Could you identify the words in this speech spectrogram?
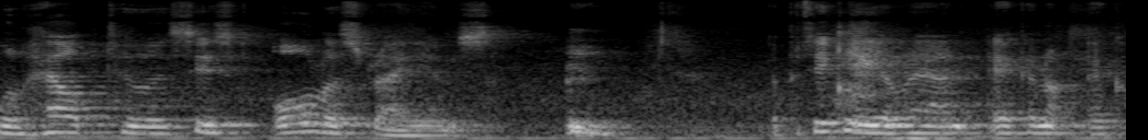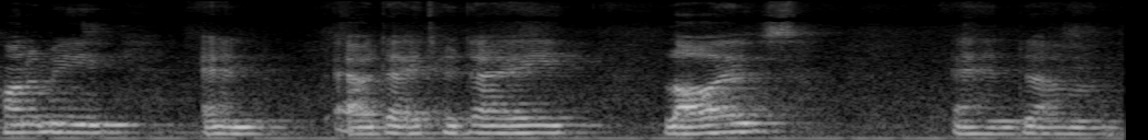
will help to assist all Australians, particularly around econo economy and our day-to-day -day lives and um,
